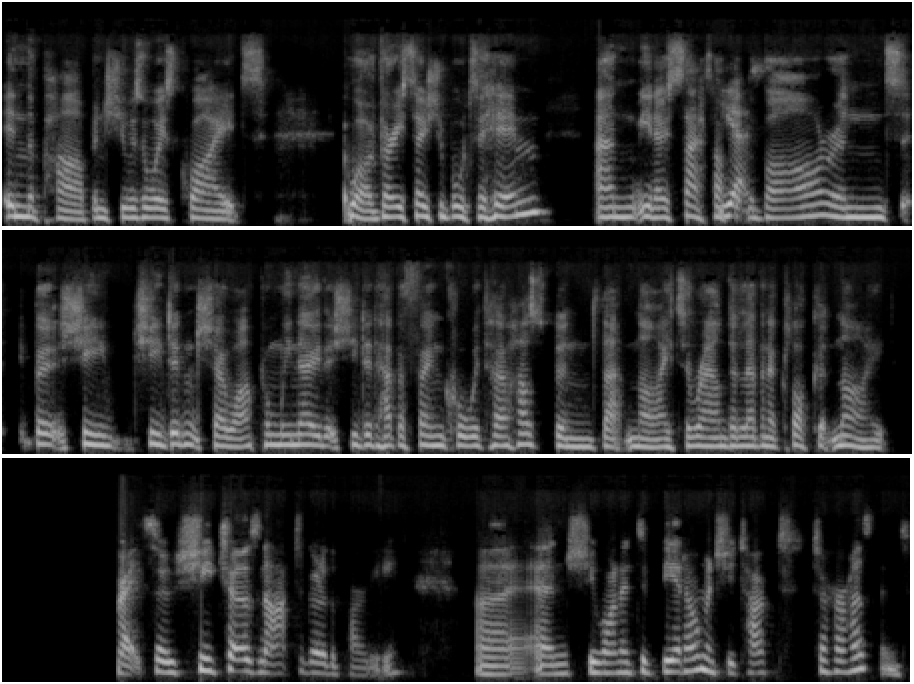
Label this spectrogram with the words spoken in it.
in the pub, and she was always quite well, very sociable to him, and you know, sat up yes. at the bar, and but she she didn't show up, and we know that she did have a phone call with her husband that night around eleven o'clock at night. Right. So she chose not to go to the party. Uh, and she wanted to be at home and she talked to her husband.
